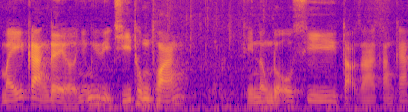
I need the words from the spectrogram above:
máy càng để ở những vị trí thông thoáng thì nồng độ oxy tạo ra càng cao.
